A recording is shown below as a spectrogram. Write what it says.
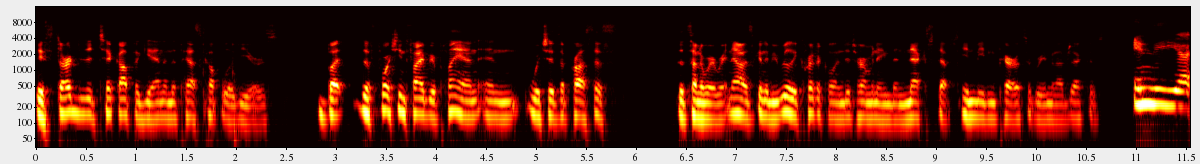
They've started to tick up again in the past couple of years. But the 14 five year plan, and which is a process that's underway right now is going to be really critical in determining the next steps in meeting Paris Agreement objectives. In the uh,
